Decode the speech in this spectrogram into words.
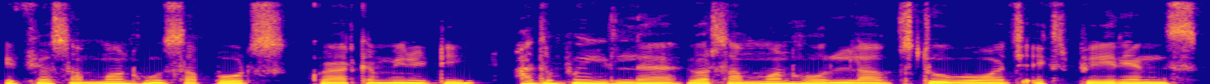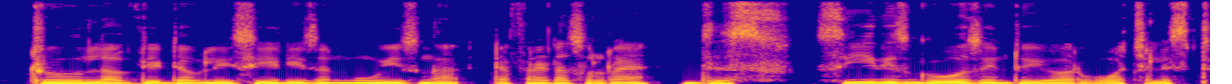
if you're someone who supports square community, அதுவும் இல்லை you're someone who loves to watch experience true lovely W series and மூவிஸ்னால் டெஃபினட்டாக சொல்கிறேன் this series goes into your watch list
